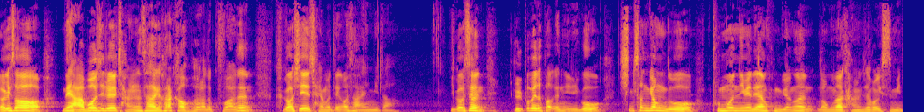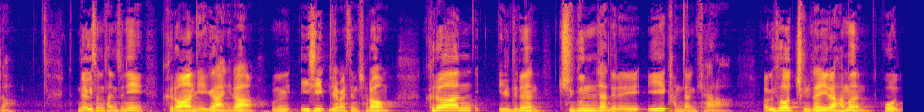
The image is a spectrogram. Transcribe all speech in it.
여기서 내 아버지를 장사하게 허락하고서라도 구하는 그것이 잘못된 것은 아닙니다. 이것은 율법에도 박은 일이고 성경도 부모님에 대한 공경은 너무나 강조하고 있습니다. 근데 여기서는 단순히 그러한 얘기가 아니라 오늘 22절 말씀처럼 그러한 일들은 죽은 자들이 감당케 하라. 여기서 죽은 자이라 함은 곧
